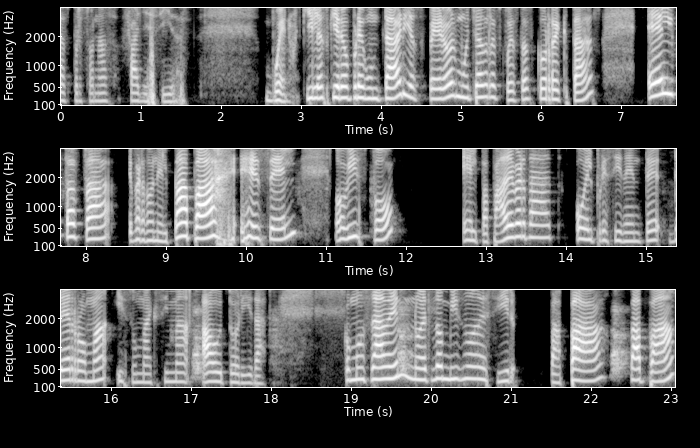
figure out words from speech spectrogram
las personas fallecidas. Bueno, aquí les quiero preguntar y espero muchas respuestas correctas. El papá, eh, perdón, el papa es el obispo, el papá de verdad o el presidente de Roma y su máxima autoridad. Como saben, no es lo mismo decir papá, papá,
